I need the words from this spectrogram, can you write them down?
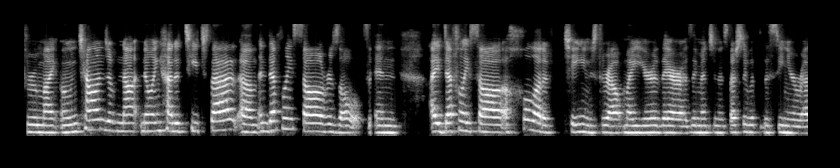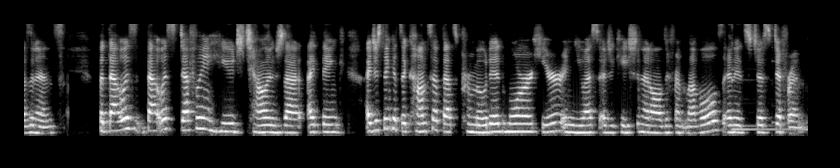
through my own challenge of not knowing how to teach that um, and definitely saw results. And I definitely saw a whole lot of change throughout my year there, as I mentioned, especially with the senior residents. But that was that was definitely a huge challenge that I think I just think it's a concept that's promoted more here in US education at all different levels and it's just different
